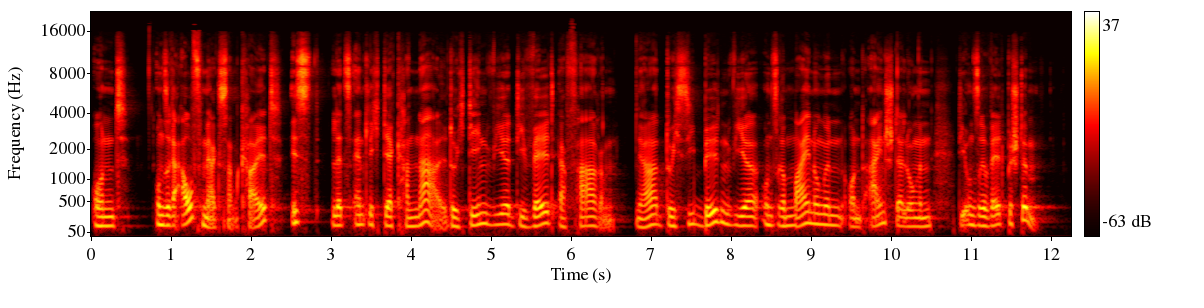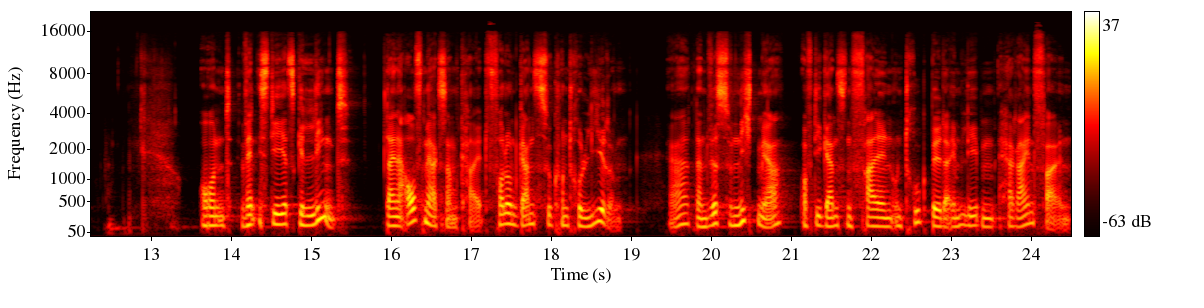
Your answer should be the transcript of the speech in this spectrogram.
Und unsere Aufmerksamkeit ist letztendlich der Kanal, durch den wir die Welt erfahren. Ja, durch sie bilden wir unsere Meinungen und Einstellungen, die unsere Welt bestimmen. Und wenn es dir jetzt gelingt, deine Aufmerksamkeit voll und ganz zu kontrollieren, ja, dann wirst du nicht mehr auf die ganzen Fallen und Trugbilder im Leben hereinfallen,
